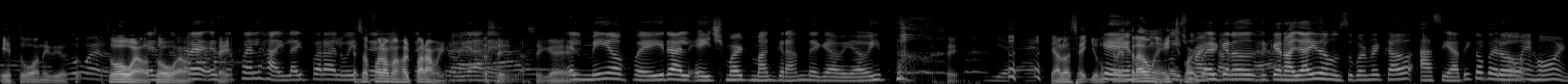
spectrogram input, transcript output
y estuvo nítido. Estuvo Estuvo, bueno. estuvo bueno, Ese, estuvo bueno. fue, sí. ese fue el highlight para Luis. Eso de- fue lo mejor para mí. nuestro viaje. Sí, así que. El mío fue ir al H-Mart más grande que había visto. sí. Yes. Ya lo sé, yo nunca he entrado en un H-Mart. que, no, que no haya ido, es un supermercado asiático, es pero lo mejor.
